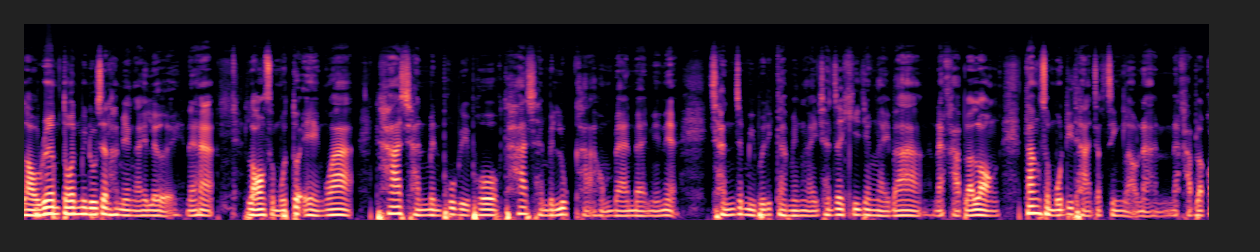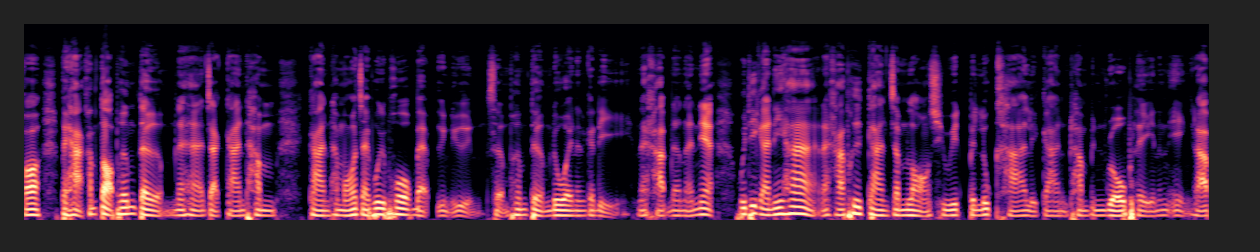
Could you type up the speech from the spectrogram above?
เราเริ่มต้นไม่รู้จะทำยังไงเลยนะฮะ ลองสมมติตัวเองว่าถ้าฉันเป็นผู้บริโภค ถ้าฉันเป็นลูกค้าของแบรนด์แบรนด์นี้เนี่ย ฉันจะมีพฤติกรรมยังไง ฉันจะคิดยังไงบ้างนะครับ แล้วลองตั้งสมมติฐานจากสิ่งเหล่านั้นนะครับ แล้วก็ไปหาคำตอบเพิ่มเติมนะฮะจากการทำการทำความเข้าใจผู้บริโภคแบบอื่น ๆ เสริมเพิ่มเติมด้วยนั่นก็ดีนะครับ ดังนั้นเนี่ยวิธีการที่5นะครับคือการจำลองชีวิตเป็นลูกค้าหรือการทำเป็น role play นั่นเองครับ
